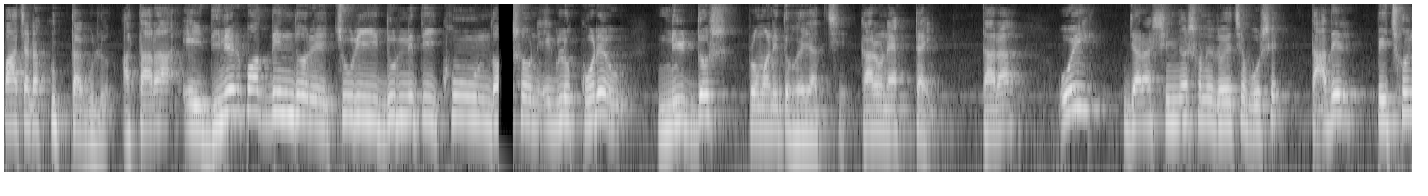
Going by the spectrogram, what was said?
পা চাটা কুত্তাগুলো। আর তারা এই দিনের পর দিন ধরে চুরি, দুর্নীতি, খুন, ধর্ষণ এগুলো করেও নির্দোষ প্রমাণিত হয়ে যাচ্ছে। কারণ একটাই তারা ওই যারা সিংহাসনে রয়েছে বসে তাদের পেছন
